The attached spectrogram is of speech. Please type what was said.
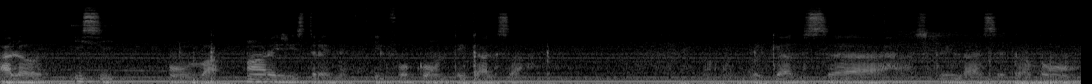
Alors, ici, on va enregistrer, il faut qu'on décale ça. On décale ça, parce que là, c'est pas bon?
